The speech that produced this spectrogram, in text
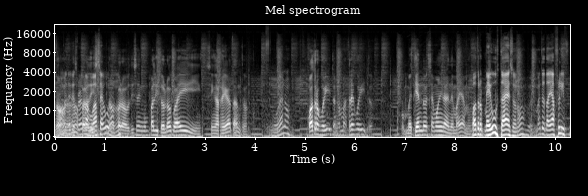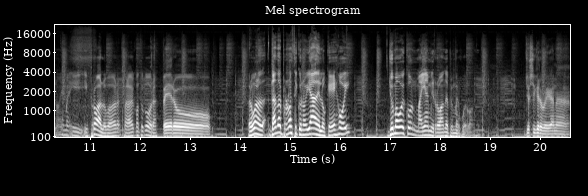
No, no, no, pero seguro, no, ¿no? pero dicen un palito loco ahí sin arriesgar tanto. Bueno, Cuatro jueguitos, nomás, tres jueguitos. Metiendo ese money line de Miami. cuatro, me gusta eso, ¿no? Métete allá flip, ¿no? Y, y, y pruébalo para ver, para ver cuánto cobra. Pero Pero bueno, dando el pronóstico, ¿no? Ya de lo que es hoy, yo me voy con Miami robando el primer juego. yo sí creo que gana.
